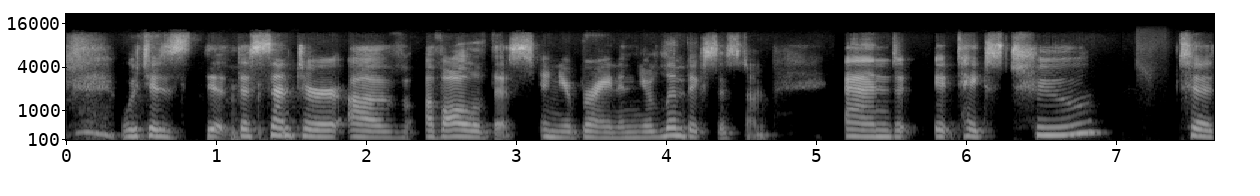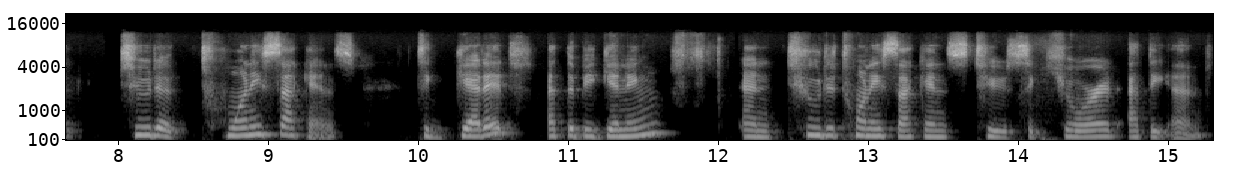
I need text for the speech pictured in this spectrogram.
which is the, the center of, of all of this in your brain and your limbic system. And it takes two to two to 20 seconds to get it at the beginning and two to 20 seconds to secure it at the end.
